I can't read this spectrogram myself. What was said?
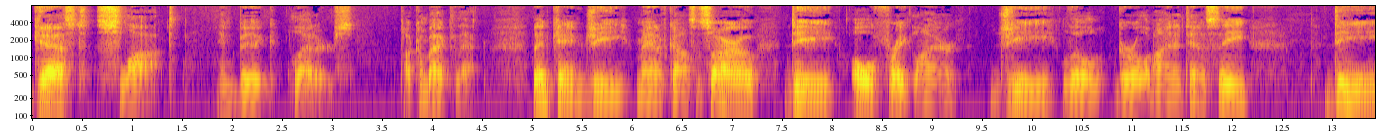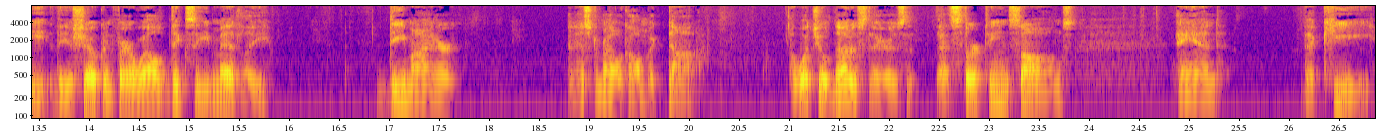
guest slot in big letters. I'll come back to that. Then came G, Man of Constant Sorrow, D, Old Freightliner, G, Little Girl of Mine in Tennessee, D, the Ashokan Farewell Dixie Medley, D minor, an instrumental called McDonough. What you'll notice there is that that's 13 songs, and the key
